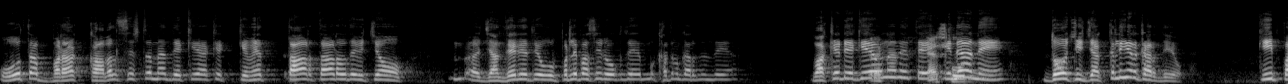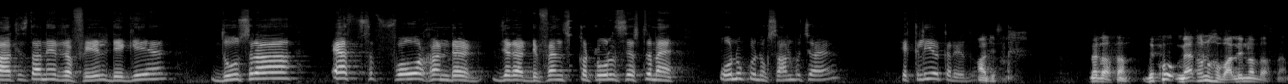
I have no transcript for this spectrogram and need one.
ਉਹ ਤਾਂ ਬੜਾ ਕਾਬਲ ਸਿਸਟਮ ਹੈ ਦੇਖਿਆ ਕਿ ਕਿਵੇਂ ਤਾੜ ਤਾੜ ਉਹਦੇ ਵਿੱਚੋਂ ਜਾਂਦੇ ਨੇ ਤੇ ਉਹ ਉੱਪਰਲੇ ਪਾਸੇ ਰੋਕਦੇ ਖਤਮ ਕਰ ਦਿੰਦੇ ਆ। ਵਾਕਈ ਡੇਗੇ ਆ ਉਹਨਾਂ ਨੇ ਤੇ S4 ਇਹਨਾਂ ਨੇ ਦੋ ਚੀਜ਼ਾਂ ਕਲੀਅਰ ਕਰ ਦਿਓ। ਕਿ ਪਾਕਿਸਤਾਨ ਨੇ ਰਫੇਲ ਡੇਗੇ ਹੈ ਦੂਸਰਾ ਐਸ 400 ਜਿਹੜਾ ਡਿਫੈਂਸ ਕੰਟਰੋਲ ਸਿਸਟਮ ਹੈ ਉਹਨੂੰ ਕੋਈ ਨੁਕਸਾਨ ਪਹੁੰਚਾਇਆ? ਇਹ ਕਲੀਅਰ ਕਰੇ ਦਿਓ ਹਾਂਜੀ। ਮੈਂ ਦੱਸਦਾ। ਦੇਖੋ ਮੈਂ ਤੁਹਾਨੂੰ ਹਵਾਲੇ ਨਾਲ ਦੱਸਦਾ।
